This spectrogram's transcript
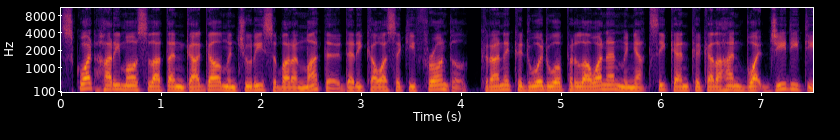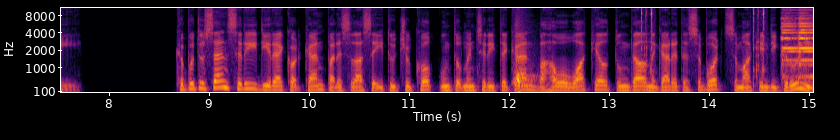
skuad Harimau Selatan gagal mencuri sebarang mata dari Kawasaki Frontal kerana kedua-dua perlawanan menyaksikan kekalahan buat GDT. Keputusan seri direkodkan pada selasa itu cukup untuk menceritakan bahawa wakil tunggal negara tersebut semakin digeruni,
